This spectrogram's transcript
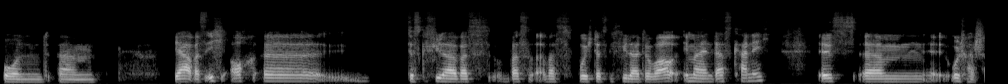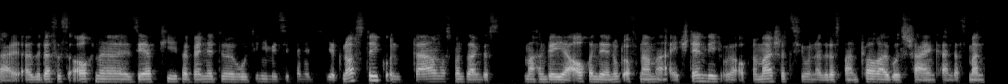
Und ähm, ja, was ich auch äh, das Gefühl habe, was, was, was, wo ich das Gefühl hatte, wow, immerhin das kann ich, ist ähm, Ultraschall. Also das ist auch eine sehr viel verwendete, routinemäßig verwendete Diagnostik und da muss man sagen, das machen wir ja auch in der Notaufnahme eigentlich ständig oder auf Normalstationen, also dass man Pleuralguss schallen kann, dass man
